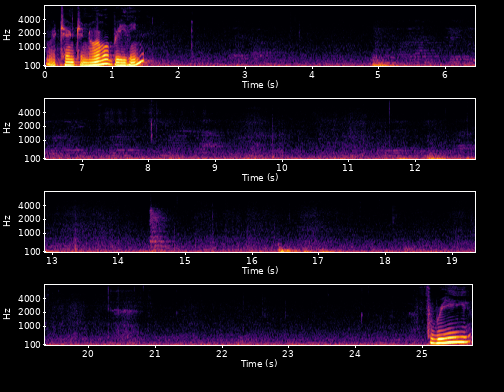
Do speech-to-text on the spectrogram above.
Return to normal breathing. Three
